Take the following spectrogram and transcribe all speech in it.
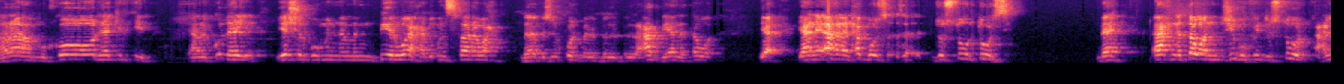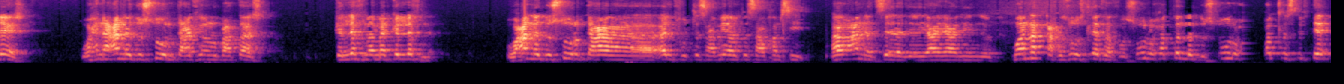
اراهم كلها كيف كيف. يعني كلها يشربوا من من بير واحد ومن سفارة واحدة. باش نقول بالعربي أنا توا. يعني إحنا نحبوا دستور تونسي. أحنا توا نجيبوا في دستور. علاش؟ وإحنا عندنا دستور نتاع 2014 كلفنا ما كلفنا. وعندنا دستور نتاع 1959 ها عندنا يعني ونقح زوز ثلاثة فصول وحط لنا الدستور وحط الاستفتاء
